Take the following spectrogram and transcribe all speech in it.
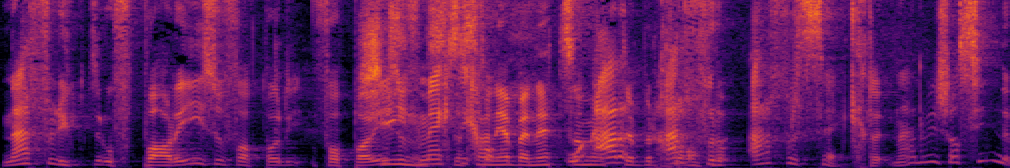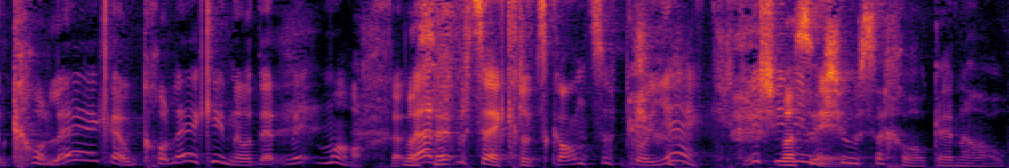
Dann fliegt er auf Paris, auf Pari von Paris Scheint's, auf das Mexiko. habe ich eben nicht so und er, er, mitbekommen. ver, er versäckelt dann wie schon seine Kollegen und Kolleginnen, die dort mitmachen. Was er Was versäckelt das ganze Projekt. Weißt wie ist rausgekommen, genau?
